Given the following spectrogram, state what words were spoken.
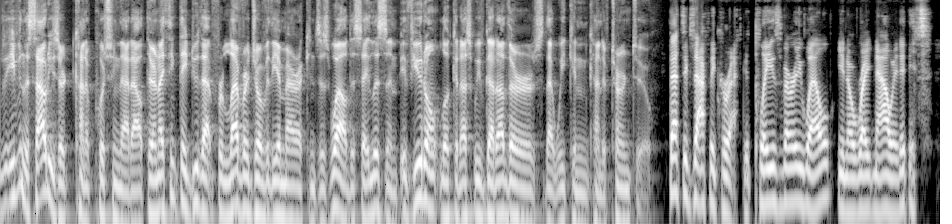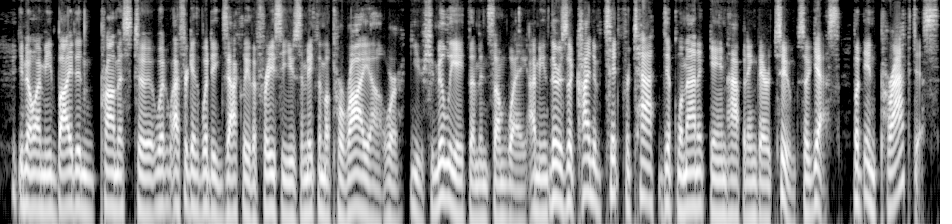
even the Saudis are kind of pushing that out there, and I think they do that for leverage over the Americans as well to say, listen, if you don't look at us, we've got others that we can kind of turn to. That's exactly correct. It plays very well. You know, right now it, it's you know, I mean, Biden promised to, what, I forget what exactly the phrase he used, to make them a pariah or you humiliate them in some way. I mean, there's a kind of tit for tat diplomatic game happening there too. So, yes. But in practice,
